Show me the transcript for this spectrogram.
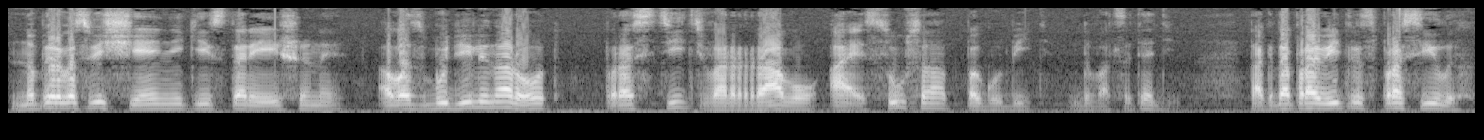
Но первосвященники и старейшины возбудили народ простить Варраву, а Иисуса погубить. 21. Тогда правитель спросил их,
